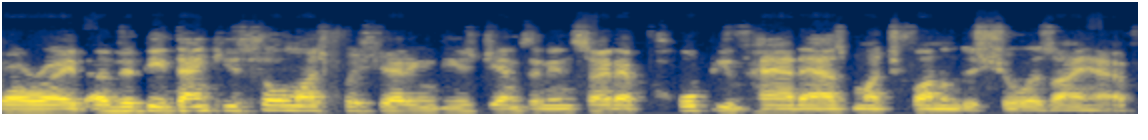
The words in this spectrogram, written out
All right aditi thank you so much for sharing these gems and insight. I hope you've had as much fun on the show as i have.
